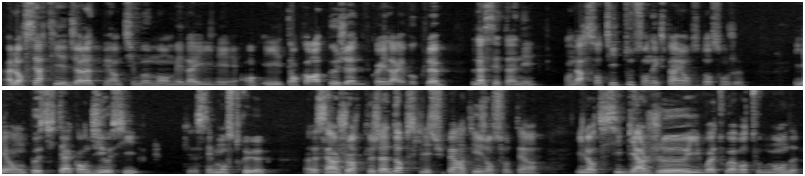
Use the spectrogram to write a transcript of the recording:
Alors certes, il est déjà là depuis un petit moment, mais là, il, est, était encore un peu jeune quand il arrive au club. Là, cette année, on a ressenti toute son expérience dans son jeu. On peut citer Akanji aussi, c'est monstrueux. Euh, c'est un joueur que j'adore parce qu'il est super intelligent sur le terrain. Il anticipe bien le jeu, il voit tout avant tout le monde.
